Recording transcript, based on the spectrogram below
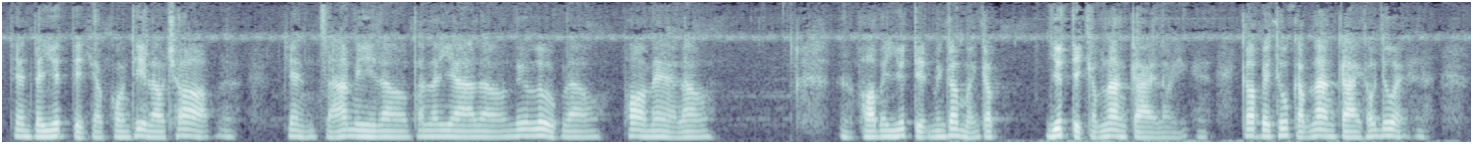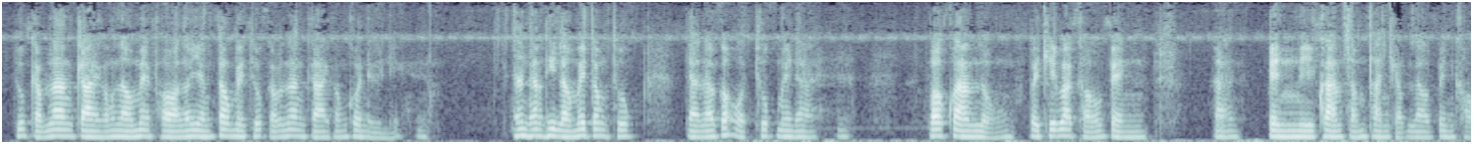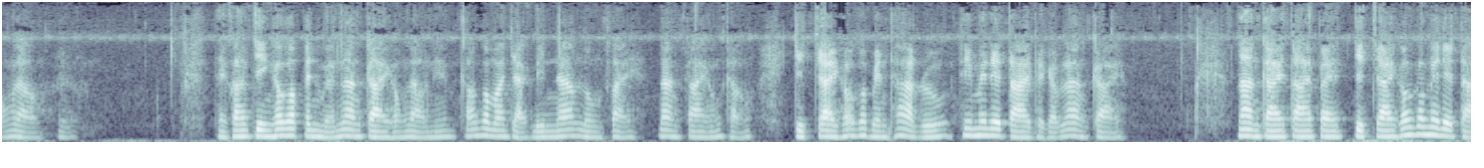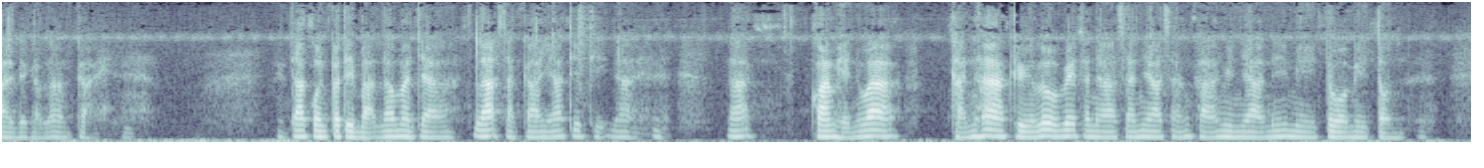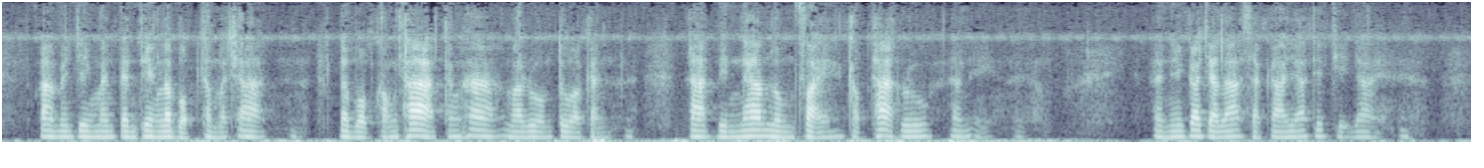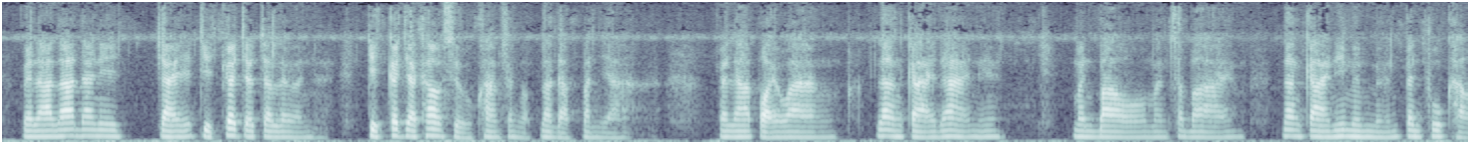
เช่นไปยึดติดกับคนที่เราชอบ เช่นสามีเราภรรยาเราหรือลูกเรา พ่อแม่เรา พอไปยึดติดมันก็เหมือนกับยึดติดกับร่างกายเราอีกก็ไปทุกข์กับร่างกายเขาด้วย ทุกข์กับร่างกายของเราไม่พอแล้วยังต้องไปทุกข์กับร่างกายของคนอื่นอีกทั้งทั้งที่เราไม่ต้องทุกข์แต่เราก็อดทุกข์ไม่ได้ เพราะความหลงไปคิดว่าเขาเป็นเป็นมีความสัมพันธ์กับเราเป็นของเราแต่ความจริงเขาก็เป็นเหมือนร่างกายของเราเนี่ยเขาก็มาจากดินน้ำลมไฟ ร่างกายของเขา จิตใจเขาก็เป็นธาตุรู้ที่ไม่ได้ตายไปกับร่างกาย ร่างกายตายไปจิตใจเขาก็ไม่ได้ตายไปกับร่างกาย ถ้าคนปฏิบัติแล้วมันจะละสักกายทิฏฐิได้ละความเห็นว่าขันห้าคือรูปเวทนาสัญญาสังขารวิญญาณนี้มีตัวมีตน ความเป็นจริงมันเป็นเพียงระบบธรรมชาติ ระบบของธาตุทั้งห้ามารวมตัวกัน ธาตุดินน้ำลมไฟกับธาตุรู้นั่นเอง อันนี้ก็จะละสกายทิฏฐิได้ เวลาละได้นี้ใจจิตก็จะเจริญ จิตก็จะเข้าสู่ความสงบระดับปัญญา เวลาปล่อยวางร่างกายได้นี่มันเบามันสบาย ร่างกายนี้มันเหมือนเป็นภูเขา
